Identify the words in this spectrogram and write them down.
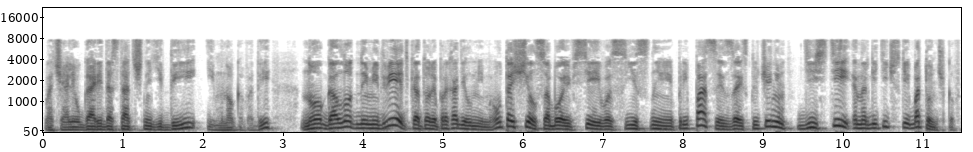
Вначале у Гарри достаточно еды и много воды, но голодный медведь, который проходил мимо, утащил с собой все его съестные припасы, за исключением десяти энергетических батончиков.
